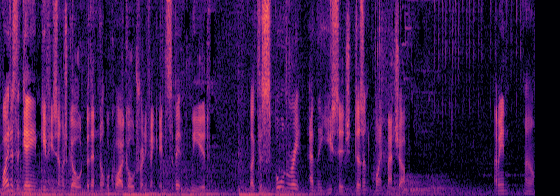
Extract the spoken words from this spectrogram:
Why does the game give you so much gold, but then not require gold for anything? It's a bit weird. Like, the spawn rate and the usage doesn't quite match up. I mean, well,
